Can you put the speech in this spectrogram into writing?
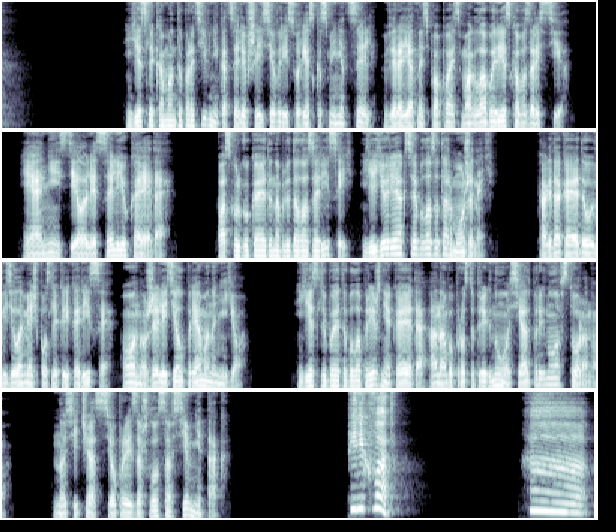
Если команда противника, целившаяся в Рису, резко сменит цель, вероятность попасть могла бы резко возрасти. И они сделали целью Каэда. Поскольку Каэда наблюдала за Рисой, ее реакция была заторможенной. Когда Каэда увидела мяч после крика Рисы, он уже летел прямо на нее. Если бы это была прежняя Каэда, она бы просто пригнулась и отпрыгнула в сторону. Но сейчас все произошло совсем не так. Перехват! А...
